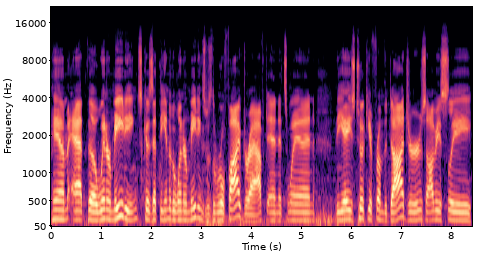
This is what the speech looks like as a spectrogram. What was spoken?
him at the winter meetings because at the end of the winter meetings was the Rule Five draft, and it's when the A's took you from the Dodgers. Obviously,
